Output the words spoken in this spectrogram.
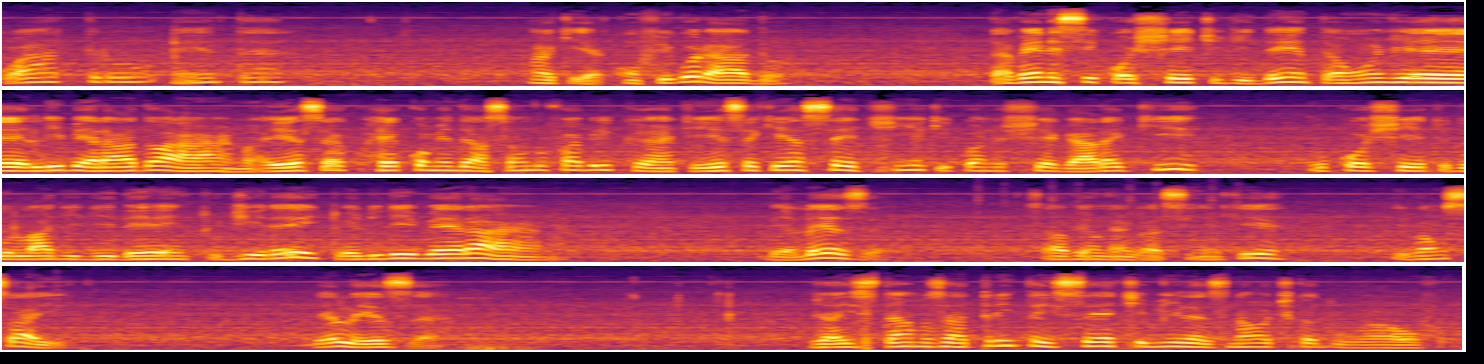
4, enter. Aqui, é configurado. Tá vendo esse cochete de dentro? Onde é liberado a arma. Essa é a recomendação do fabricante. Esse aqui é a setinha que quando chegar aqui, o cochete do lado de dentro direito, ele libera a arma. Beleza? Só ver um negocinho aqui e vamos sair. Beleza. Já estamos a 37 milhas náuticas do alvo.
